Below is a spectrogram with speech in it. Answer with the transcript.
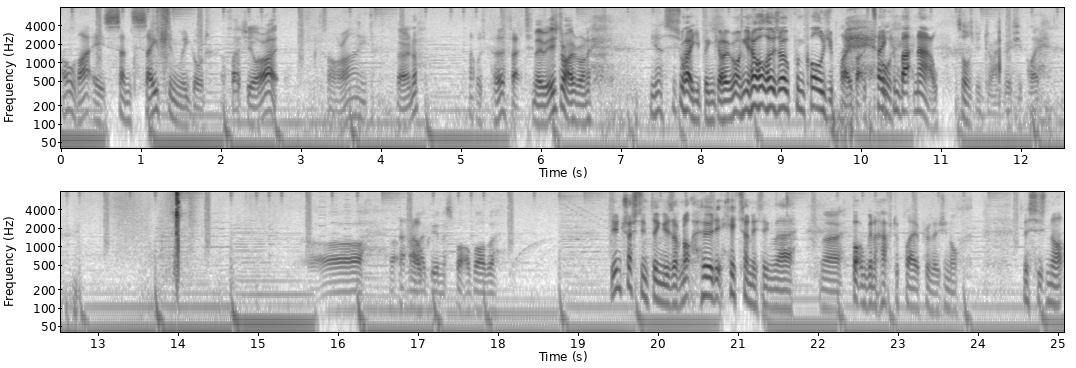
Oh, that is sensationally good. That's actually all right. It's all right. Fair enough. That was perfect. Maybe it is driver on it. Yes, this is where you've been going wrong. You know all those open calls you play back, take Oh. them back now. It's always been driver if you play. Oh, that Uh-oh. might be in a spot of bother. The interesting thing is I've not heard it hit anything there. No. but I'm going to have to play a provisional. This is not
